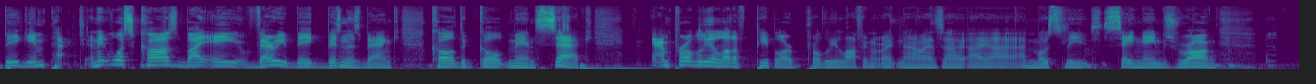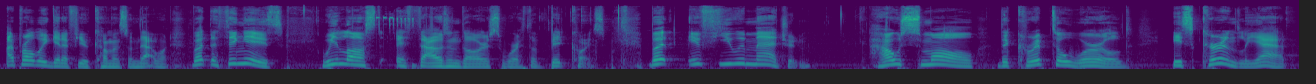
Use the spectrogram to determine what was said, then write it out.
big impact. And it was caused by a very big business bank called the Goldman Sachs. And probably a lot of people are probably laughing right now as I, I, I mostly say names wrong. I probably get a few comments on that one. But the thing is, we lost a thousand dollars worth of bitcoins. But if you imagine how small the crypto world is currently at,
